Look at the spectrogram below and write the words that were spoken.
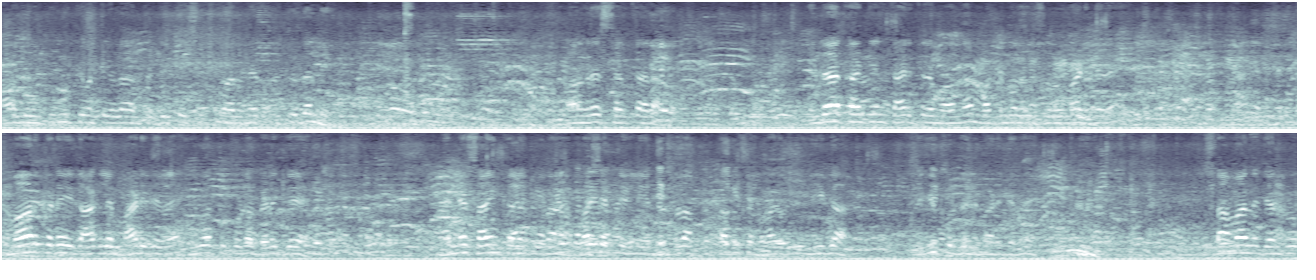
ಹಾಗೂ ಉಪಮುಖ್ಯಮಂತ್ರಿಗಳಾದಂಥ ಡಿ ಕೆ ಶಿವಕುಮಾರ್ ನೇತೃತ್ವದಲ್ಲಿ ಕಾಂಗ್ರೆಸ್ ಸರ್ಕಾರ ಇಂದಿರಾ ಕ್ಯಾಂಟೀನ್ ಕಾರ್ಯಕ್ರಮವನ್ನು ಮೊದಲು ಶುರು ಮಾಡಿದ್ದೇವೆ ಸುಮಾರು ಕಡೆ ಈಗಾಗಲೇ ಮಾಡಿದ್ದೇವೆ ಇವತ್ತು ಕೂಡ ಬೆಳಗ್ಗೆ ನಿನ್ನೆ ಸಾಯಂಕಾಲ ಕೂಡ ಬಸಟ್ಟಿಯಲ್ಲಿ ದೊಡ್ಡಬಳ್ಳಾಪುರ ಈಗ ವಿಜಯಪುರದಲ್ಲಿ ಮಾಡಿದ್ದೇವೆ ಸಾಮಾನ್ಯ ಜನರು,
